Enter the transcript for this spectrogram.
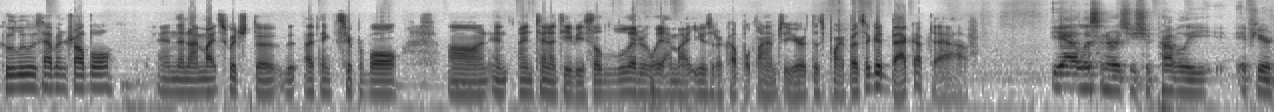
Hulu is having trouble, and then I might switch to I think Super Bowl on an, antenna TV. So literally, I might use it a couple times a year at this point, but it's a good backup to have. Yeah, listeners, you should probably if you're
